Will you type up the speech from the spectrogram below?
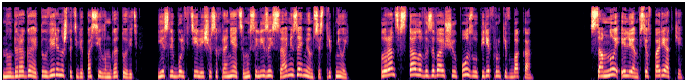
«Но, дорогая, ты уверена, что тебе по силам готовить? Если боль в теле еще сохраняется, мы с Элизой сами займемся стряпней». Флоранс встала в вызывающую позу, уперев руки в бока. «Со мной, Элен, все в порядке.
